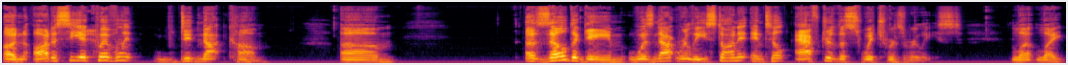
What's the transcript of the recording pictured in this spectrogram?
an Odyssey equivalent did not come. Um, a Zelda game was not released on it until after the Switch was released. L- like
